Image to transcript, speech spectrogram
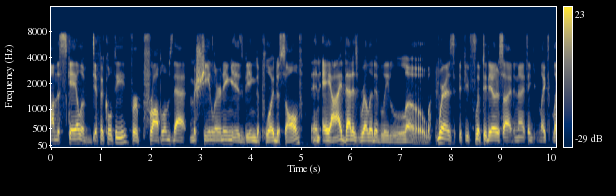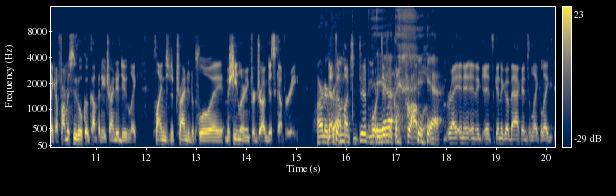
on the scale of difficulty for problems that machine learning is being deployed to solve in AI, that is relatively low. Whereas if you flip to the other side, and I think like like a pharmaceutical company trying to do like trying to trying to deploy machine learning for drug discovery, harder that's problem. a much di- more yeah. difficult problem yeah right and, it, and it, it's going to go back into like like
